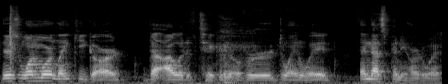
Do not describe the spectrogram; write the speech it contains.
There's one more lanky guard that I would have taken over Dwyane Wade, and that's Penny Hardaway.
